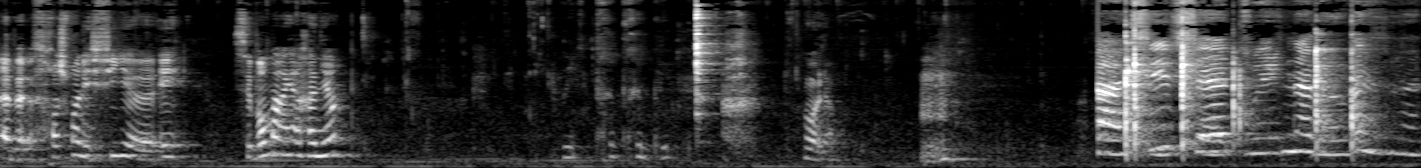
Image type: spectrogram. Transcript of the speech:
ah bah, franchement les filles, euh, eh, c'est bon Maria Rania Oui, très très beau. Voilà. 6, 7, 8, 9, 10, 11,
